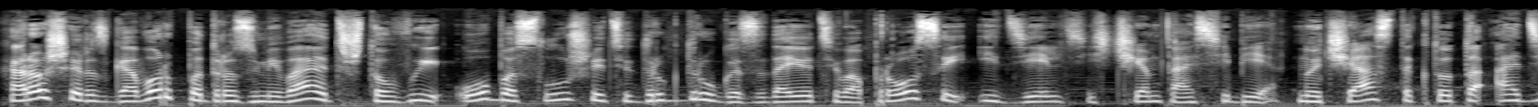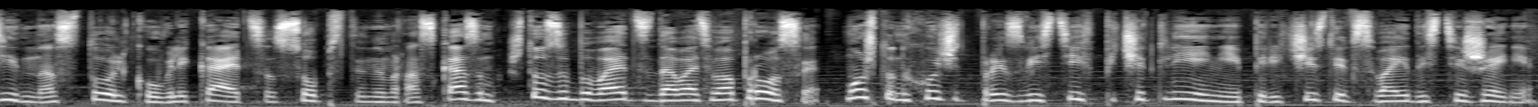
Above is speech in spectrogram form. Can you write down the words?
Хороший разговор подразумевает, что вы оба слушаете друг друга, задаете вопросы и делитесь чем-то о себе. Но часто кто-то один настолько увлекается собственным рассказом, что забывает задавать вопросы. Может, он хочет произвести впечатление, перечислив свои достижения.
